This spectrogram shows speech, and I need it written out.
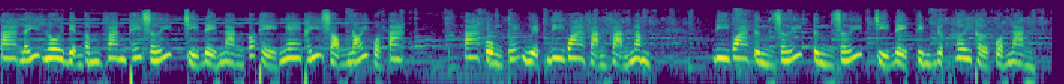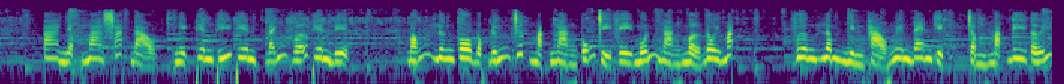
Ta lấy lôi điện âm vang thế giới chỉ để nàng có thể nghe thấy giọng nói của ta. Ta cùng tuế nguyệt đi qua vạn vạn năm. Đi qua từng giới từng giới chỉ để tìm được hơi thở của nàng. Ta nhập ma sát đạo, nhịp thiên thí thiên, đánh vỡ thiên địa. Bóng lưng cô độc đứng trước mặt nàng cũng chỉ vì muốn nàng mở đôi mắt Vương Lâm nhìn Thảo Nguyên đen kịt, trầm mặt đi tới.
